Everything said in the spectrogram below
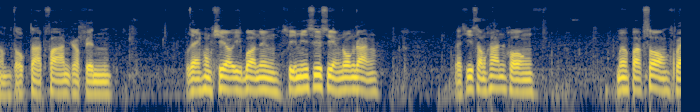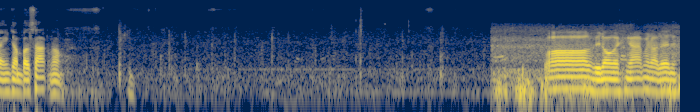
น้ำตกตาดฟานก็เป็นแหล่งท่องเที่ยวอีกบ่อหนึ่งที่มีชื่อเสียงโด่งดังแต่ที่สำคัญของเมืองปากซ่องแขวงจำปาซักเนาะว้าวพี่น้องเลยงามขนาดเลยเนี่ย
